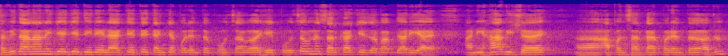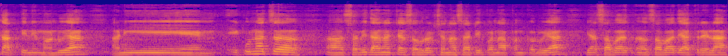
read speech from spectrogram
संविधानाने जे जे दिलेलं आहे ते ते त्यांच्यापर्यंत पोहोचावं. हे पोहोचवणं सरकारची जबाबदारी आहे. आणि हा विषय आपण सरकारपर्यंत अजून ताकदीने मांडूया. आणि एकूणच संविधानाच्या संरक्षणासाठी पण आपण करूया. या सभा संवाद यात्रेला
